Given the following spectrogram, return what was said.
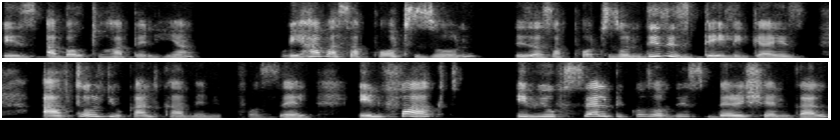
is, about to happen here. We have a support zone. This is a support zone. This is daily, guys. I've told you can't come look for sell. In fact, if you sell because of this bearish girl,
